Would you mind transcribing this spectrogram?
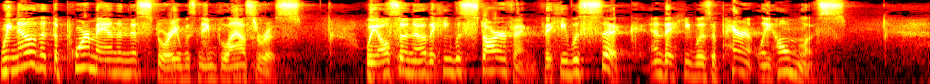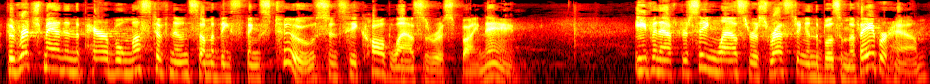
We know that the poor man in this story was named Lazarus. We also know that he was starving, that he was sick, and that he was apparently homeless. The rich man in the parable must have known some of these things too, since he called Lazarus by name. Even after seeing Lazarus resting in the bosom of Abraham,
